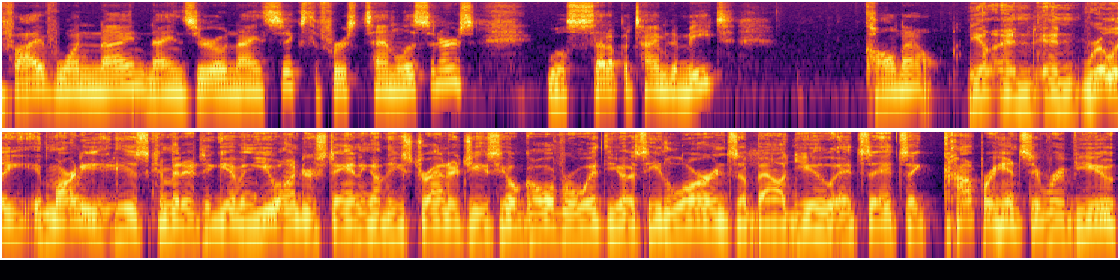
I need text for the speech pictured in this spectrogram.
519 9096. The first 10 listeners will set up a time to meet. Call now. Yeah, and and really, Marty is committed to giving you understanding of these strategies. He'll go over with you as he learns about you. It's it's a comprehensive review,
